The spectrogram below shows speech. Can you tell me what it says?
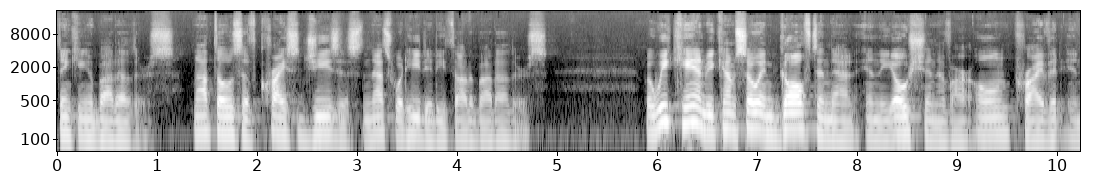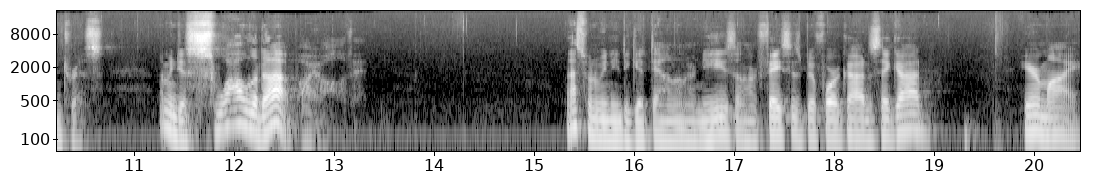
thinking about others, not those of Christ Jesus. And that's what he did, he thought about others. But we can become so engulfed in that, in the ocean of our own private interests. I mean, just swallowed up by all of it. that's when we need to get down on our knees, on our faces before God and say, God, here am I.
